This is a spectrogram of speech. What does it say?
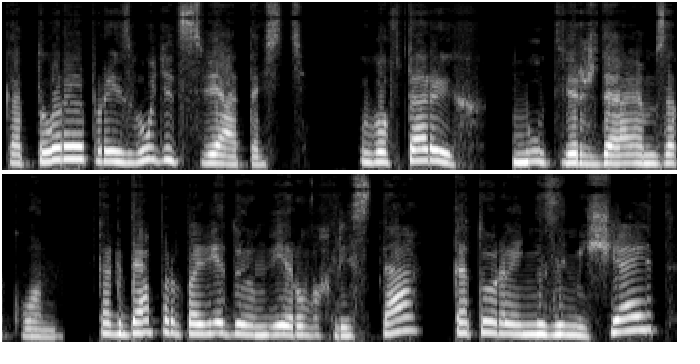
которая производит святость. Во-вторых, мы утверждаем закон, когда проповедуем веру во Христа, которая не замещает,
